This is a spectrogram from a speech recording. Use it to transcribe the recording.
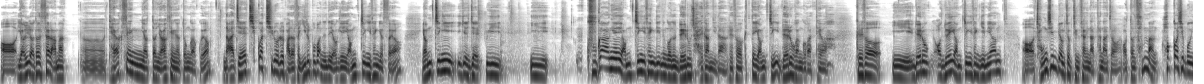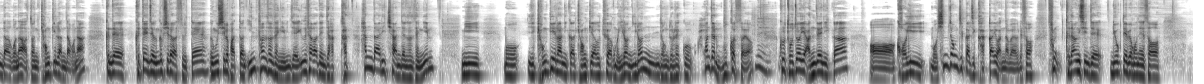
어 18살 아마 어 대학생이었던 여학생이었던 것 같고요. 낮에 치과 치료를 받아서 이를 뽑았는데 여기에 염증이 생겼어요. 염증이 이게 이제 이 이 구강에 염증이 생기는 거는 뇌로 잘 갑니다. 그래서 그때 염증이 뇌로 간 것 같아요. 그래서 이 뇌로 어, 뇌 염증이 생기면 어, 정신병적 증상이 나타나죠. 어떤 선망, 헛것이 보인다거나 어떤 경기를 한다거나. 근데 그때 이제 응급실에 갔을 때 응급실을 봤던 인턴 선생님, 이제 의사가 된 지 한 달이 채 안 된 선생님이 뭐이 경기를 하니까 경기약을 투여하고 막 이런 이런 정도를 했고 환자를 묶었어요. 네. 그리고 도저히 안 되니까 어 거의 뭐 심정지까지 가까이 왔나 봐요. 그래서 삼, 그 당시 이제 뉴욕 대병원에서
